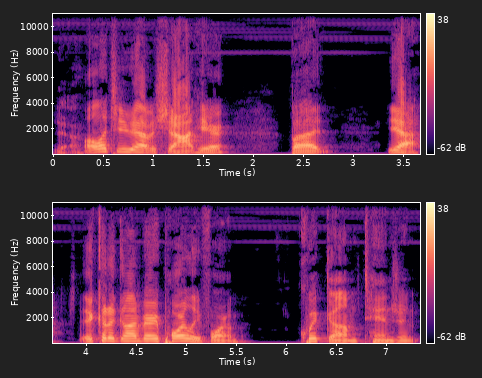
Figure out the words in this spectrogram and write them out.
Yeah. I'll let you have a shot here. But yeah, it could have gone very poorly for him. Quick um tangent.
